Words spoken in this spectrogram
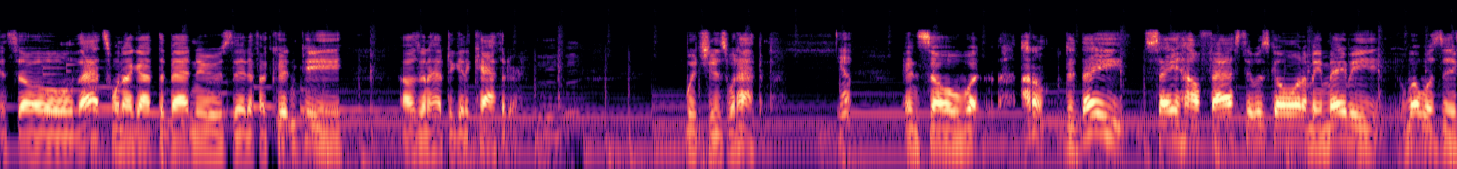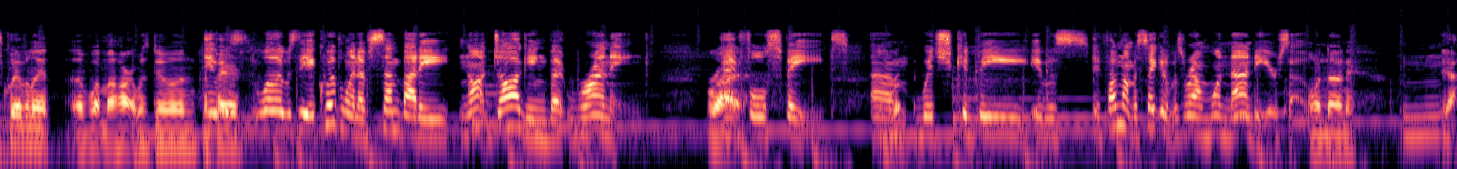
And so that's when I got the bad news that if I couldn't pee, I was going to have to get a catheter hmm which is what happened. Yep. And so what I don't did they say how fast it was going? I mean, maybe what was the equivalent of what my heart was doing It compared? was well, it was the equivalent of somebody not jogging but running right. at full speed, um, which could be. It was, if I'm not mistaken, it was around 190 or so. 190. hmm Yeah.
